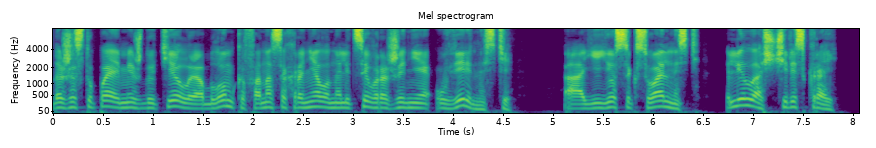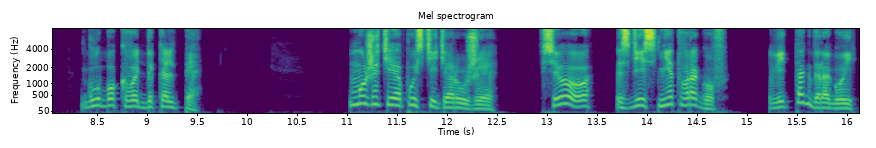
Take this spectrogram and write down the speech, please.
Даже ступая между тел и обломков, она сохраняла на лице выражение уверенности, а ее сексуальность лилась через край, глубокого декольте. «Можете опустить оружие. Все, здесь нет врагов. Ведь так, дорогой?»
